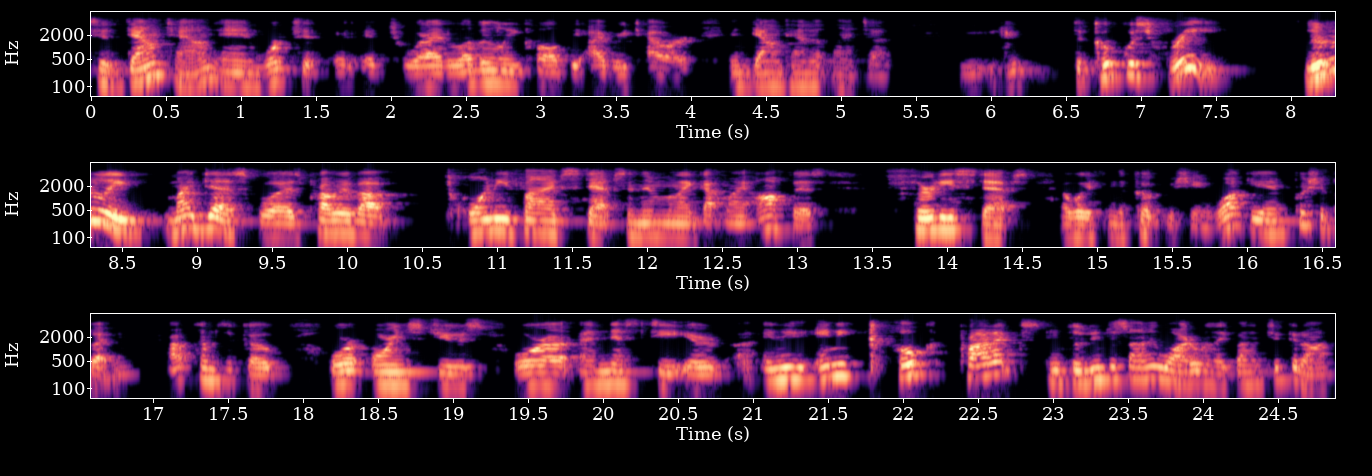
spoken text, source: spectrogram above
to downtown and worked at, at what I lovingly called the Ivory Tower in downtown Atlanta, the Coke was free. Literally, my desk was probably about 25 steps, and then when I got my office, 30 steps away from the Coke machine. Walk in, push a button, out comes the Coke, or orange juice, or a, a Nestea, or uh, any any Coke products, including Dasani water, when they finally took it on,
